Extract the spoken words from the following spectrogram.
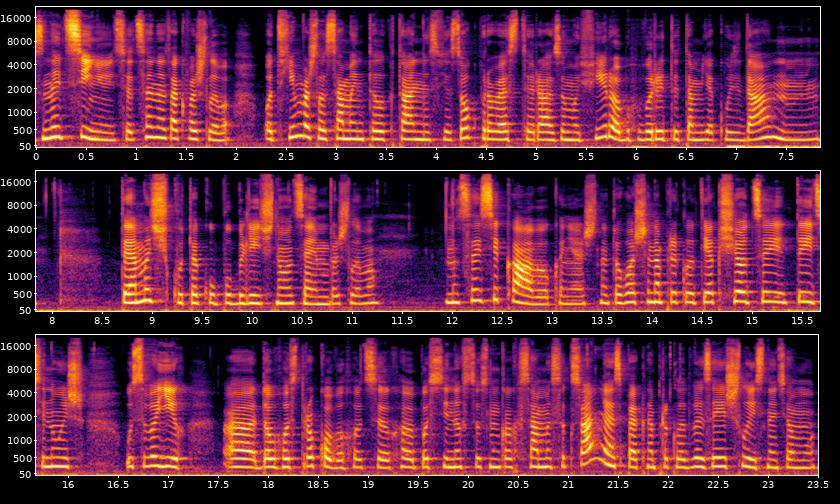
знецінюються. Це не так важливо. От їм важливо саме інтелектуальний зв'язок, провести разом ефір, обговорити там якусь да, темочку таку публічну, це їм важливо. Ну, це цікаво, звісно. Того, що, наприклад, якщо це ти цінуєш у своїх е, довгострокових оцих е, постійних стосунках саме сексуальний аспект, наприклад, ви зайшлись на цьому,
